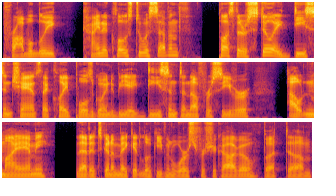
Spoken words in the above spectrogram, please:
probably kind of close to a seventh. Plus, there's still a decent chance that Claypool is going to be a decent enough receiver out in Miami that it's going to make it look even worse for Chicago. But um,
